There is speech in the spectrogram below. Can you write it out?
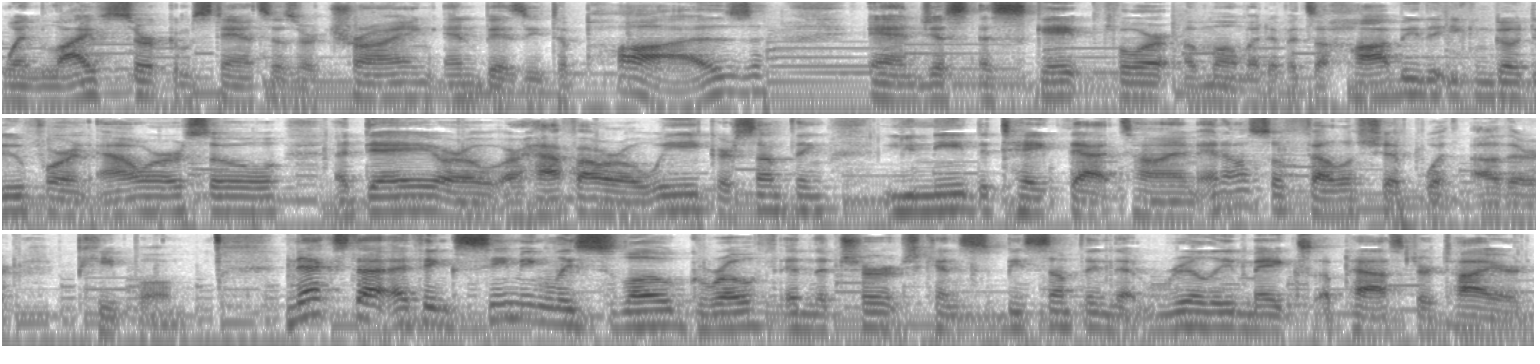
when life circumstances are trying and busy to pause and just escape for a moment. If it's a hobby that you can go do for an hour or so a day or a or half hour a week or something you need to take that time and also fellowship with other people Next, I think seemingly slow growth in the church can be something that really makes a pastor tired.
